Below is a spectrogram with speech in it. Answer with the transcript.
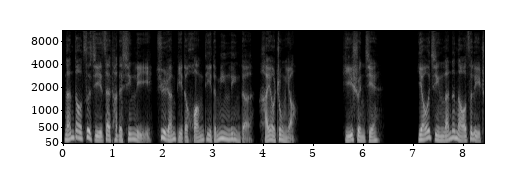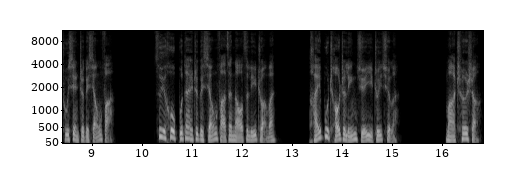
难道自己在他的心里，居然比得皇帝的命令的还要重要？一瞬间，姚锦兰的脑子里出现这个想法。最后，不带这个想法在脑子里转弯，抬步朝着林觉义追去了。马车上，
